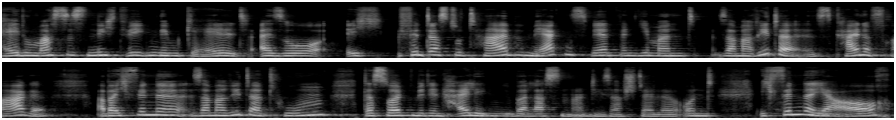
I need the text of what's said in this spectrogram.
hey, du machst es nicht wegen dem Geld. Also ich finde das total bemerkenswert, wenn jemand Samariter ist, keine Frage. Aber ich finde, Samaritertum, das sollten wir den Heiligen überlassen an dieser Stelle. Und ich finde ja auch,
